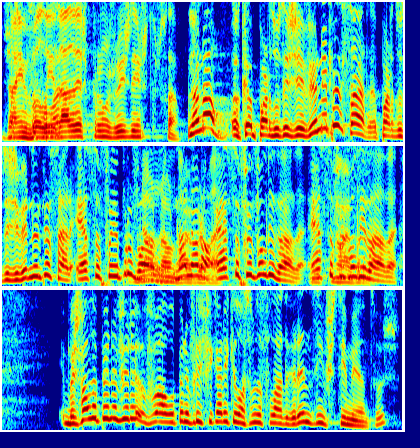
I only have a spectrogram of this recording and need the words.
Já invalidadas por um juiz de instrução. Não, não. A parte do TGV nem pensar. A parte do TGV nem pensar. Essa foi aprovada. Não, não, não. Não, não, não, não. Essa foi validada. Isso Essa foi é validada. Mas vale a, pena ver, vale a pena verificar aquilo. Nós estamos a falar de grandes investimentos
